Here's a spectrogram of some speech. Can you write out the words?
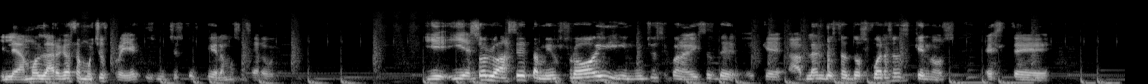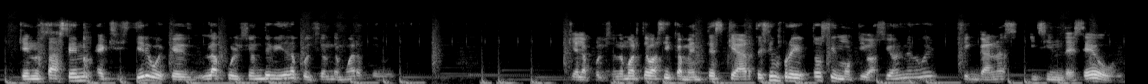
y le damos largas a muchos proyectos, muchas cosas que queramos hacer, güey. Y, y, eso lo hace también Freud y muchos psicoanalistas de, que hablan de estas dos fuerzas que nos, este, que nos hacen existir, güey, que es la pulsión de vida y la pulsión de muerte, güey. Que la pulsión de muerte básicamente es quedarte sin proyectos, sin motivaciones, güey, sin ganas y sin deseo, güey.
